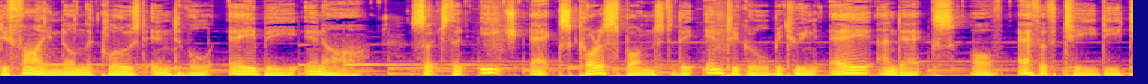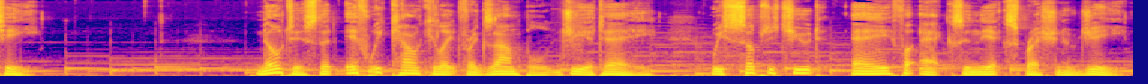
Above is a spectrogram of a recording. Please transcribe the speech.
defined on the closed interval ab in R, such that each x corresponds to the integral between a and x of f of t dt. Notice that if we calculate, for example, g at a, we substitute a for x in the expression of g.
